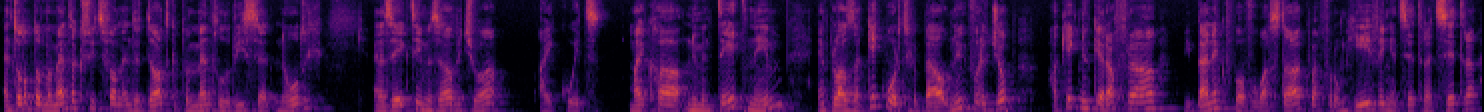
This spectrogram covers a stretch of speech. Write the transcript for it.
en tot op dat moment had ik zoiets van, inderdaad, ik heb een mental reset nodig. En dan zei ik tegen mezelf, weet je wat, I quit. Maar ik ga nu mijn tijd nemen, in plaats dat ik word gebeld nu voor een job, ga ik nu een keer afvragen, wie ben ik, voor, voor wat sta ik, wat voor omgeving, et cetera, et cetera.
